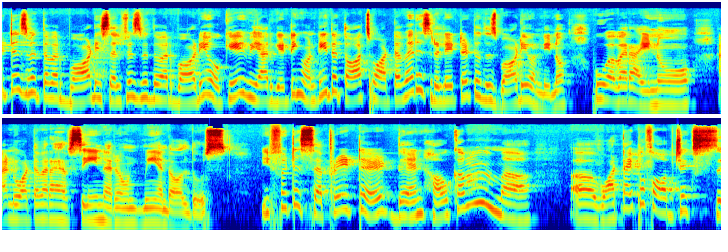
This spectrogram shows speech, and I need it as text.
it is with our body, self is with our body, okay, we are getting only the thoughts, whatever is related to this body only, no? Whoever I know and whatever I have seen around me and all those. If it is separated, then how come? Uh, uh, what type of objects uh,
